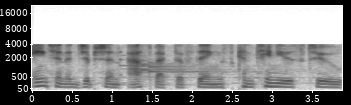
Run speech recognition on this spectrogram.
ancient Egyptian aspect of things continues to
